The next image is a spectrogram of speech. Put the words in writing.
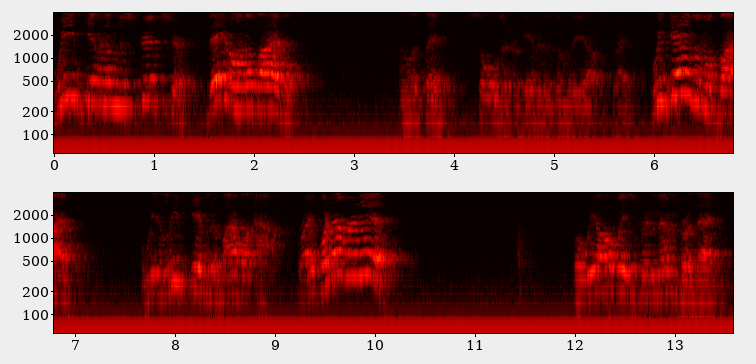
We've given them the scripture. They own a Bible. Unless they sold it or gave it to somebody else, right? We gave them a Bible. We at least gave them the Bible app, right? Whatever it is. But we always remember that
